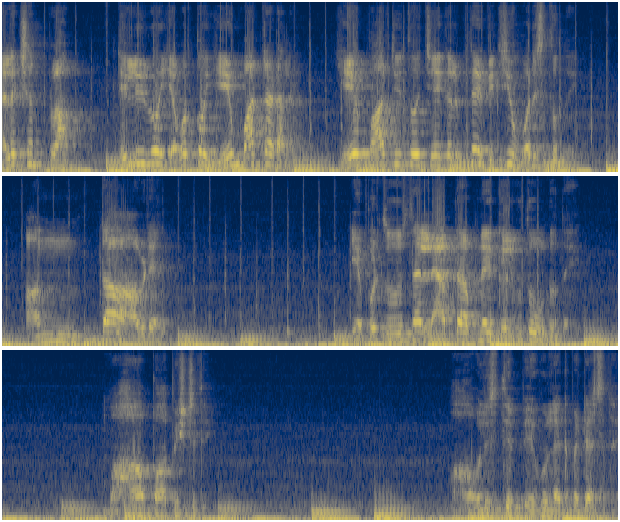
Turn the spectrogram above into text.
ఎలక్షన్ ప్లాన్ ఢిల్లీలో ఎవరితో ఏం మాట్లాడాలి? ఏ పార్టీతో చేయగలిపితే విజయం వరిస్తుంది? అంతా ఆవిడే. ఎప్పుడు చూసినా ల్యాప్టాప్నే గెలుగుతూ ఉంటుంది. మహాపాపిష్టిది. ఆవులిస్తే పేగులు లెక్క పెట్టేస్తుంది.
